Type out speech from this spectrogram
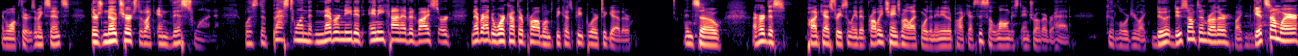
and walk through. Does that make sense? There's no church that like, and this one was the best one that never needed any kind of advice or never had to work out their problems because people are together. And so I heard this podcast recently that probably changed my life more than any other podcast. This is the longest intro I've ever had. Good Lord, you're like, do it, do something, brother. Like, get somewhere.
